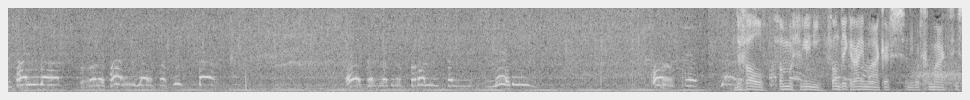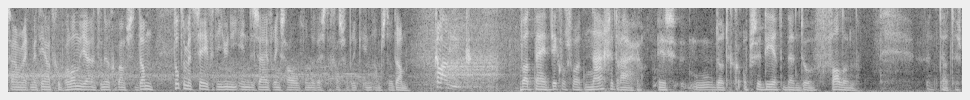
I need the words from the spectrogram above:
Italia proletaria e fascista è per la terza volta in piedi forte De val van Mussolini van Dick Rijmakers. En die wordt gemaakt in samenwerking met theatergroep Hollandia en toneelgroep Amsterdam. Tot en met 17 juni in de zuiveringshal van de Westergasfabriek in Amsterdam. Klank. Wat mij dikwijls wordt nagedragen is dat ik geobsedeerd ben door vallen dat is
